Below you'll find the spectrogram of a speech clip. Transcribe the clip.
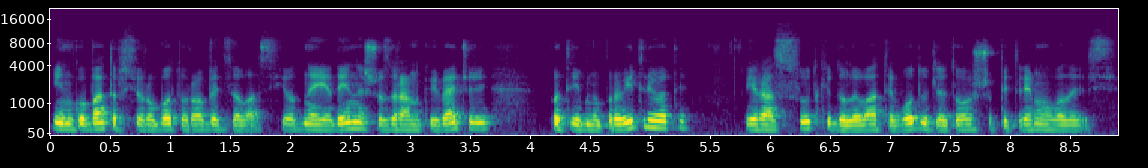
І інкубатор всю роботу робить за вас. І одне єдине, що зранку і ввечері потрібно провітрювати і раз в сутки доливати воду для того, щоб підтримувались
